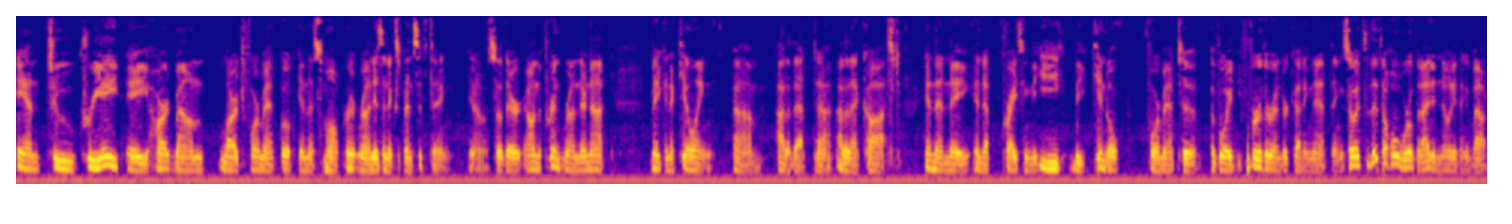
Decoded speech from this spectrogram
And to create a hardbound large format book in the small print run is an expensive thing, you know. So they're on the print run, they're not making a killing um, out of that uh, out of that cost, and then they end up pricing the e the Kindle format to avoid further undercutting that thing. So it's that's a whole world that I didn't know anything about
